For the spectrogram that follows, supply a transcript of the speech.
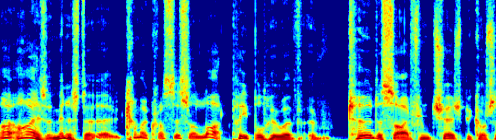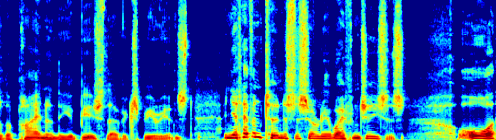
I, I as a minister, uh, come across this a lot. People who have turned aside from church because of the pain and the abuse they've experienced, and yet haven't turned necessarily away from Jesus. Or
